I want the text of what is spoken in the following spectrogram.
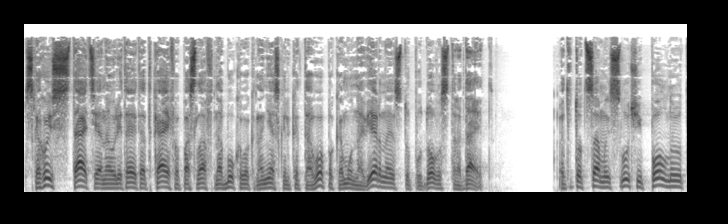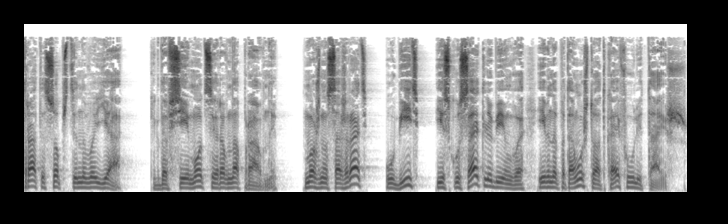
С какой стати она улетает от кайфа, послав на буковок на несколько того, по кому, наверное, стопудово страдает? Это тот самый случай полной утраты собственного «я», когда все эмоции равноправны. Можно сожрать, убить, искусать любимого именно потому, что от кайфа улетаешь.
